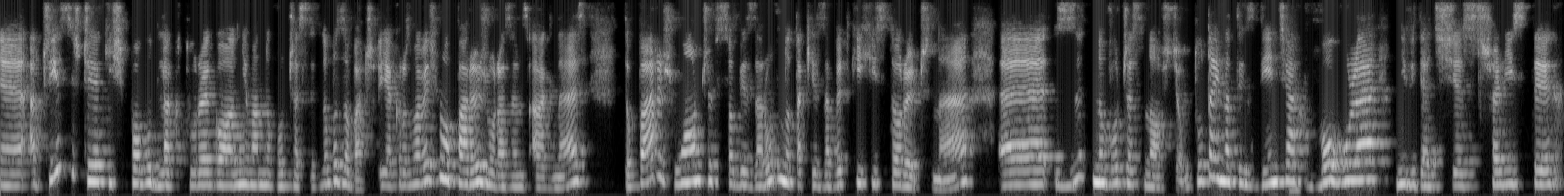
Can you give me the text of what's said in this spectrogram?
E, a czy jest jeszcze jakiś powód, dla którego nie ma nowoczesnych? No bo zobacz, jak rozmawialiśmy o Paryżu razem z Agnes, to Paryż łączy w sobie zarówno takie zabytki historyczne e, z nowoczesnością. Tutaj na tych zdjęciach w ogóle nie widać strzelistych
